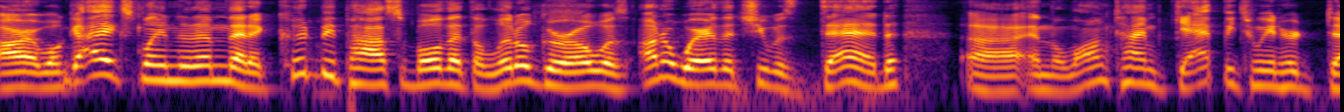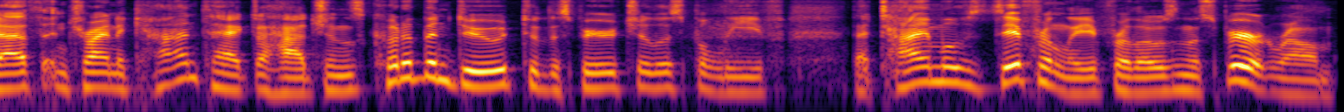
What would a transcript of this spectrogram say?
All right. Well, Guy explained to them that it could be possible that the little girl was unaware that she was dead, uh, and the long time gap between her death and trying to contact the Hodgins could have been due to the spiritualist belief that time moves differently for those in the spirit realm.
